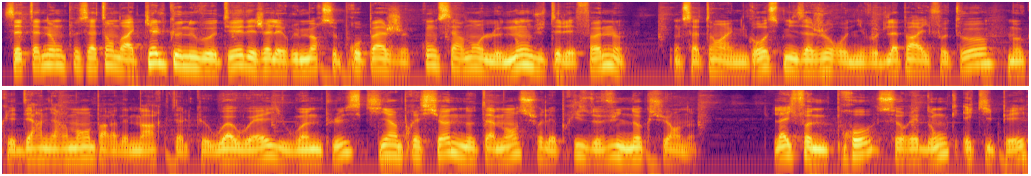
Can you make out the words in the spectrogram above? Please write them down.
Cette année, on peut s'attendre à quelques nouveautés. Déjà, les rumeurs se propagent concernant le nom du téléphone. On s'attend à une grosse mise à jour au niveau de l'appareil photo, moqué dernièrement par des marques telles que Huawei ou OnePlus, qui impressionnent notamment sur les prises de vue nocturnes. L'iPhone Pro serait donc équipé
